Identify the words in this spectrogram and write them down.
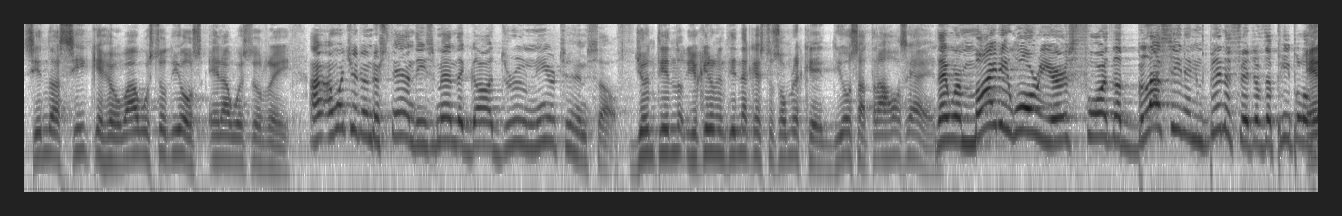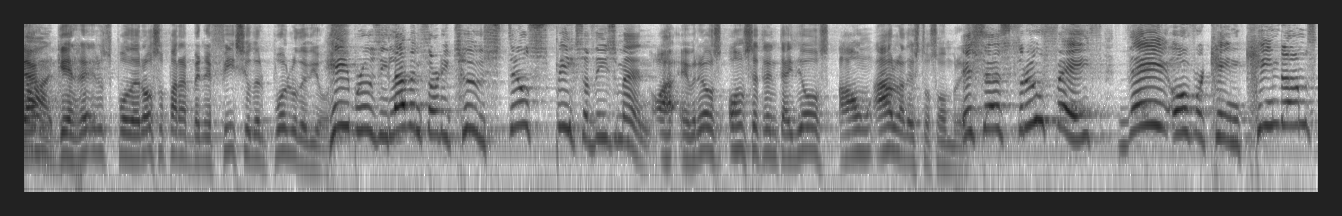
siendo así que Jehová vuestro Dios era vuestro rey. I, I want you to understand these men that God drew near to himself. Yo entiendo, yo quiero que entienda que estos hombres que Dios atrajo hacia él, They were mighty warriors for the blessing and benefit of the people of eran God. guerreros poderosos para el beneficio del pueblo de Dios. Hebrews 11:32 still speaks of these men. Ah, Hebreos 11:32 aún habla de estos hombres. It says, through faith, they overcame kingdoms,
